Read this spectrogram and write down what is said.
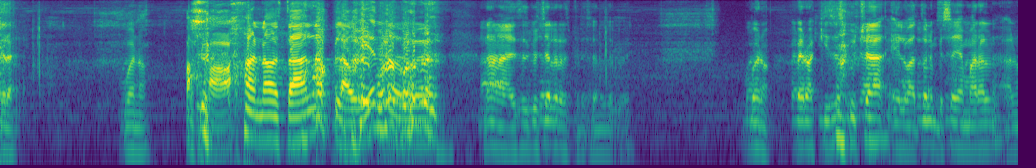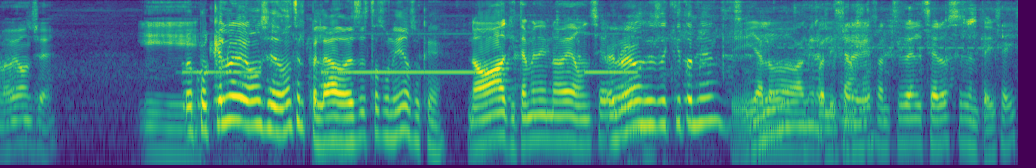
mira. Bueno, Ah, no, estaban aplaudiendo, güey. nada, se escucha la respiración del güey. Bueno, pero aquí se escucha, el vato le empieza a llamar al, al 911 y... ¿Pero por qué el 911? ¿De dónde es el pelado? ¿Es de Estados Unidos o qué? No, aquí también hay 911, ¿El güey. 911 es de aquí también? Sí, ya lo Mira, actualizamos. escúchale. Antes era el 066.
